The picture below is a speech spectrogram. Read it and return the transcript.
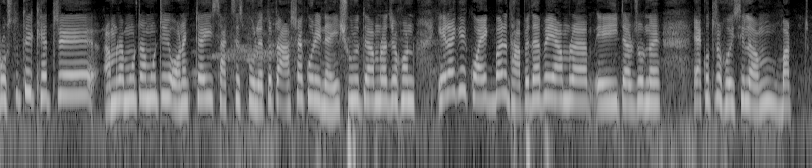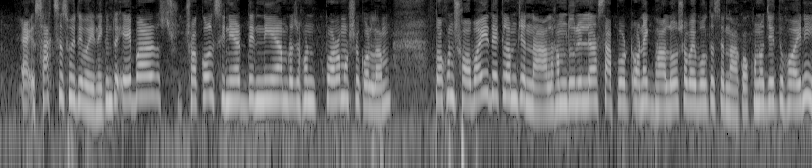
প্রস্তুতির ক্ষেত্রে আমরা মোটামুটি অনেকটাই সাকসেসফুল এতটা আশা করি নাই। শুরুতে আমরা যখন, এর আগে কয়েকবার ধাপে ধাপে আমরা এইটার জন্য একত্র হয়েছিলাম বাট সাকসেস হইতে পারিনি। কিন্তু এবার সকল সিনিয়রদের নিয়ে আমরা যখন পরামর্শ করলাম তখন সবাই দেখলাম যে, না, আলহামদুলিল্লাহ সাপোর্ট অনেক ভালো। সবাই বলতেছে, না, কখনো যেহেতু হয়নি,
